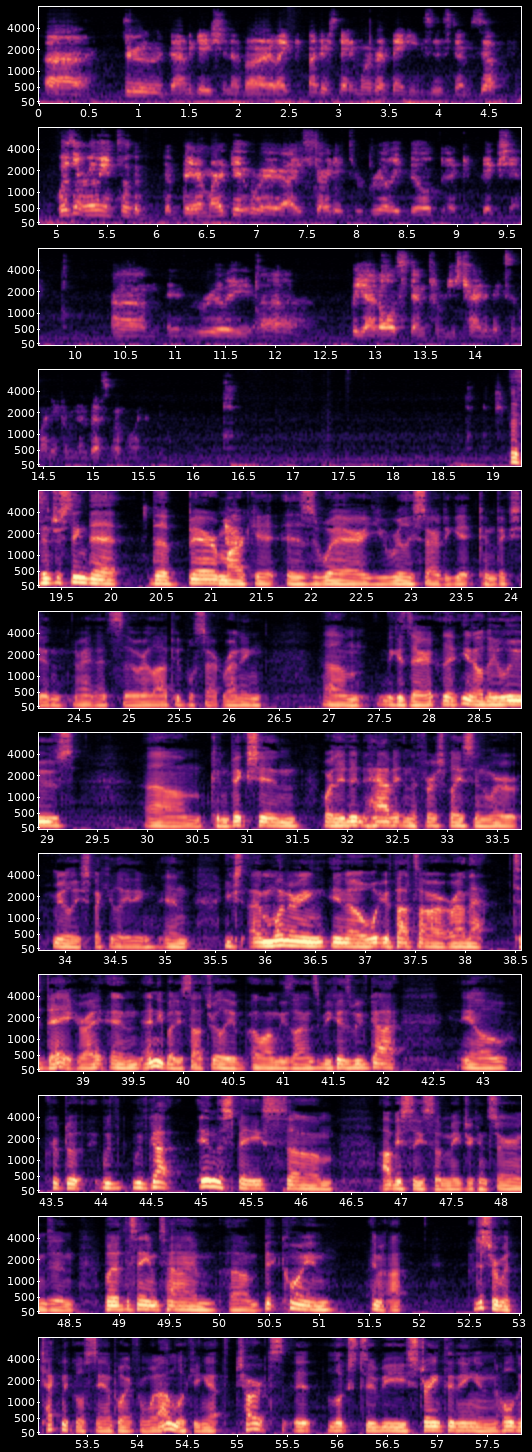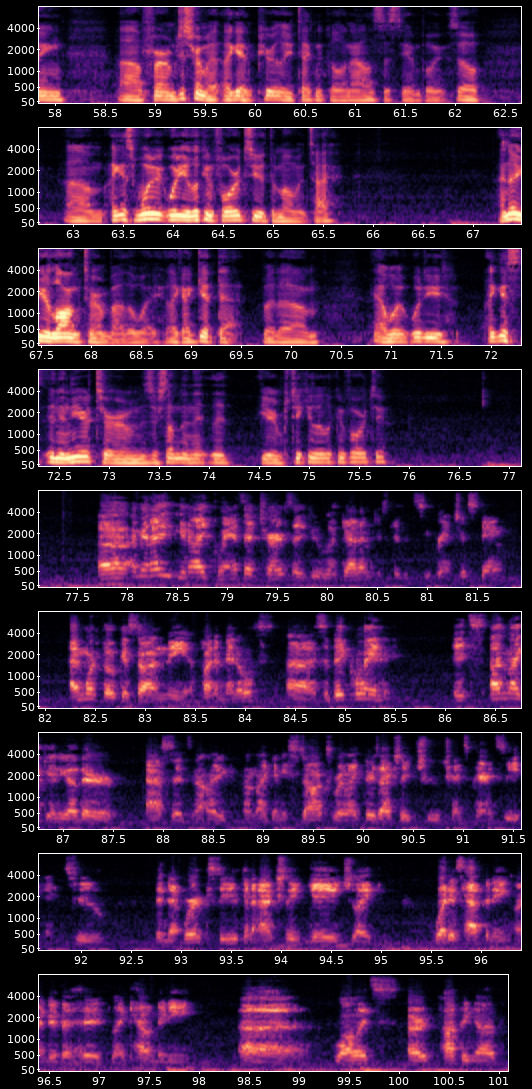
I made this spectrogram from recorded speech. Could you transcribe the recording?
uh, through navigation of our like understanding more of our banking system. So it wasn't really until the, the bear market where I started to really build a conviction um, and really, uh, but yeah, it all stemmed from just trying to make some money from an investment point of view. That's interesting that the bear market is where you really start to get conviction, right? That's where a lot of people start running um, because they're, they, you know, they lose um, conviction or they didn't have it in the first place and we're merely speculating. And you, I'm wondering, you know, what your thoughts are around that today, right? And anybody's thoughts really along these lines because we've got, you know, crypto. We've we've got in the space um, obviously some major concerns, and but at the same time, um, Bitcoin. I mean, I, just from a technical standpoint, from what I'm looking at the charts, it looks to be strengthening and holding uh, firm, just from a again purely technical analysis standpoint. So, um, I guess what what are you looking forward to at the moment, Ty? I know you're long term, by the way. Like I get that, but um, yeah, what what do you? I guess in the near term, is there something that, that you're in particular looking forward to? Uh, I mean, I you know I glance at charts. I do look at them just because it's super interesting. I'm more focused on the fundamentals. Uh, so Bitcoin, it's unlike any other assets, not like unlike any stocks where like there's actually true transparency into the network, so you can actually gauge like what is happening under the hood, like how many uh, wallets are popping up,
